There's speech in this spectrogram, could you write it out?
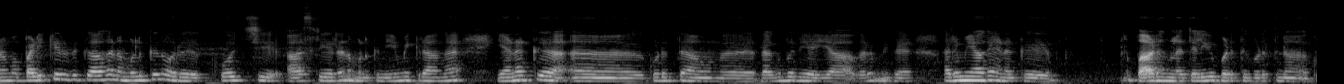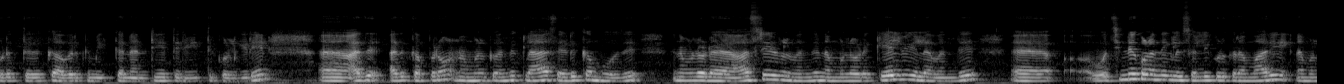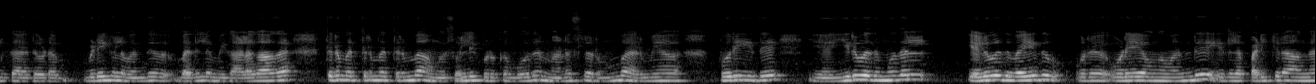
நம்ம படிக்கிறதுக்காக நம்மளுக்குன்னு ஒரு கோச்சு ஆசிரியரை நம்மளுக்கு நியமிக்கிறாங்க. எனக்கு கொடுத்த அவங்க ரகுபதி ஐயா அவர் மிக அருமையாக எனக்கு பாடங்களை தெளிவுபடுத்தி கொடுத்து நான் கொடுத்ததுக்கு அவருக்கு மிக்க நன்றியை தெரிவித்துக் கொள்கிறேன். அது அதுக்கப்புறம் நம்மளுக்கு வந்து கிளாஸ் எடுக்கும்போது நம்மளோட ஆசிரியர்கள் வந்து நம்மளோட கேள்விகளை வந்து சின்ன குழந்தைகளுக்கு சொல்லி கொடுக்குற மாதிரி நம்மளுக்கு அதோட விடைகளை வந்து பதிலை மிக அழகாக திரும்ப திரும்ப திரும்ப அவங்க சொல்லி கொடுக்கும்போது மனசில் ரொம்ப அருமையாக புரியுது. இருபது முதல் எழுபது வயது ஒரு உடையவங்க வந்து இதில் படிக்கிறாங்க.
